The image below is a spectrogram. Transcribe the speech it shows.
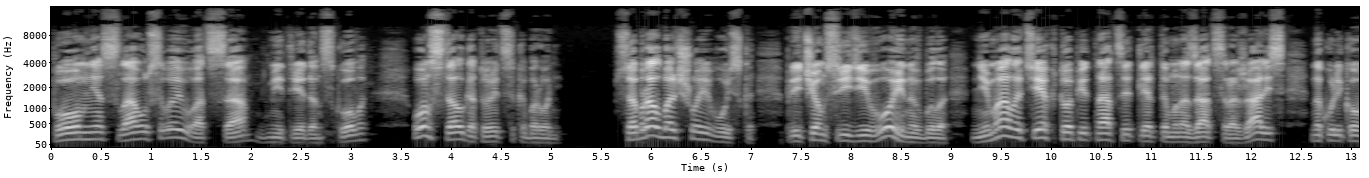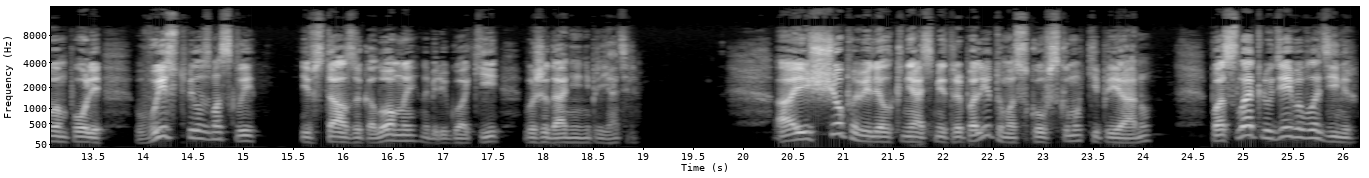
Помня славу своего отца, Дмитрия Донского, он стал готовиться к обороне. Собрал большое войско, причем среди воинов было немало тех, кто пятнадцать лет тому назад сражались на Куликовом поле, выступил из Москвы и встал за Коломной на берегу Оки в ожидании неприятеля. А еще повелел князь митрополиту московскому Киприану послать людей во Владимир,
